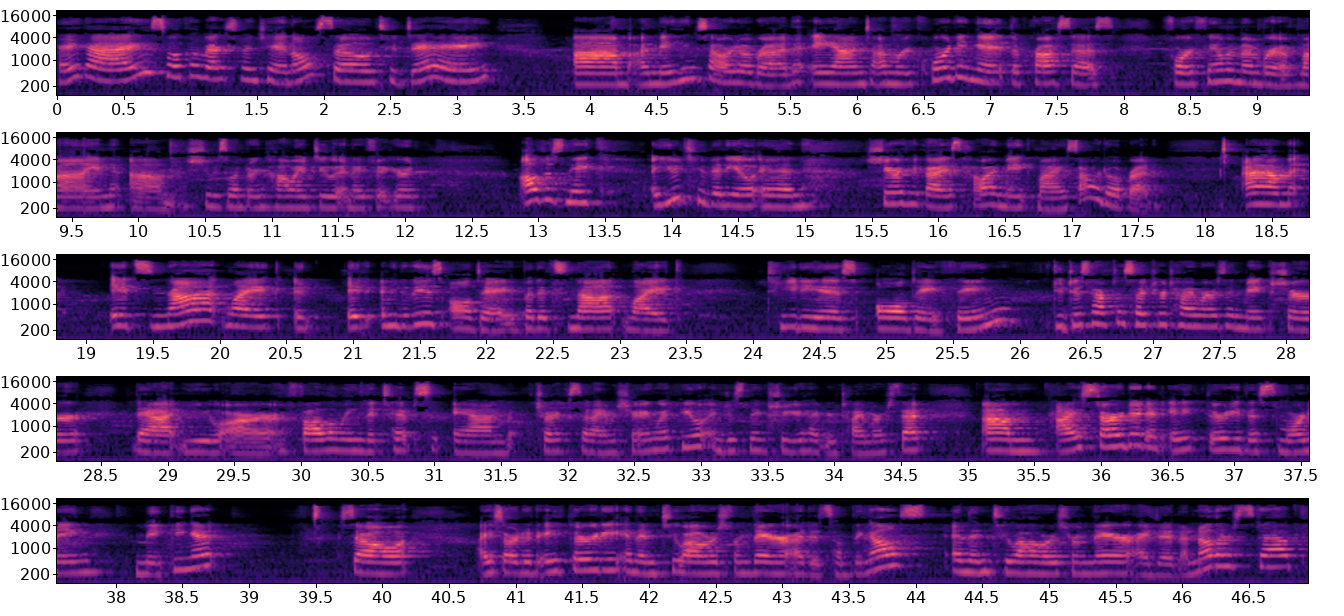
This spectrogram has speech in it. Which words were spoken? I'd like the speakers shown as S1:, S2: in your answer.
S1: Hey guys, welcome back to my channel. So today um, I'm making sourdough bread and I'm recording it, the process for a family member of mine. Um, she was wondering how I do it and I figured I'll just make a YouTube video and share with you guys how I make my sourdough bread. Um, it's not like, it, it, I mean, it is all day, but it's not like tedious all day thing. You just have to set your timers and make sure that you are following the tips and tricks that I'm sharing with you and just make sure you have your timer set. Um, I started at 8.30 this morning making it. So I started at 8.30 and then two hours from there I did something else. And then two hours from there I did another step.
